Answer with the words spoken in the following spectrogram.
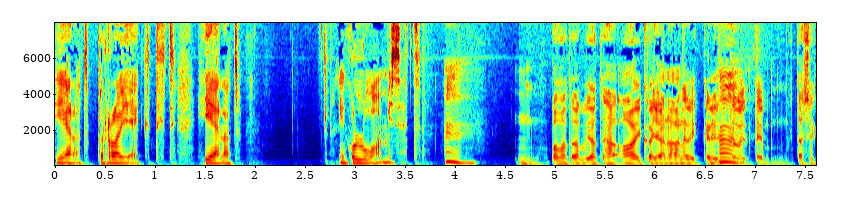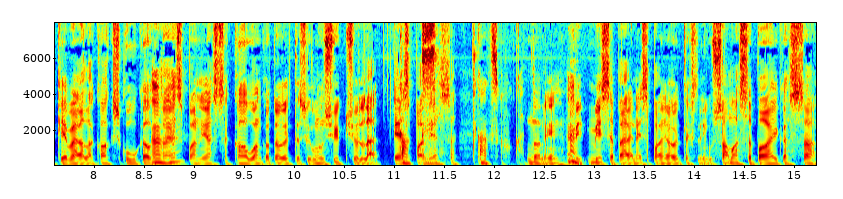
hienot projektit, hienot niin kuin, luomiset. Mm. Mm, palataan vielä tähän aikajanaan. Eli nyt mm. olitte tässä keväällä kaksi kuukautta mm-hmm. Espanjassa. Kauanko te olitte silloin syksyllä Espanjassa? Kaksi, kaksi kuukautta. No niin, mm. missä päin Espanja? Olitteko niinku samassa paikassa?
